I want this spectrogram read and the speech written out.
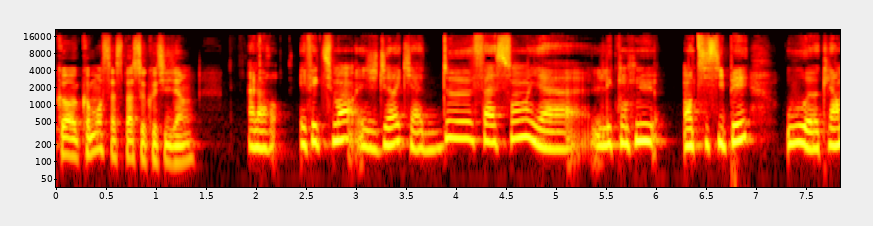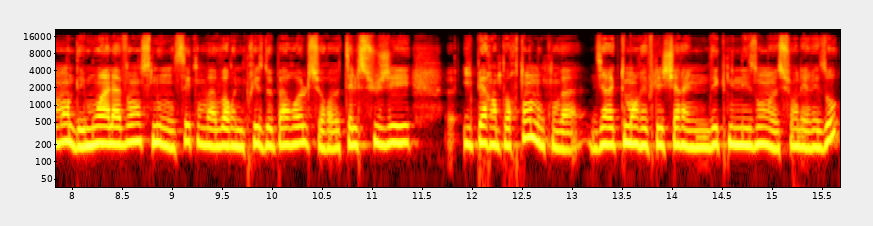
Comment ça se passe au quotidien? Alors, effectivement, je dirais qu'il y a deux façons. Il y a les contenus anticiper où euh, clairement des mois à l'avance, nous on sait qu'on va avoir une prise de parole sur euh, tel sujet euh, hyper important, donc on va directement réfléchir à une déclinaison sur les réseaux.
